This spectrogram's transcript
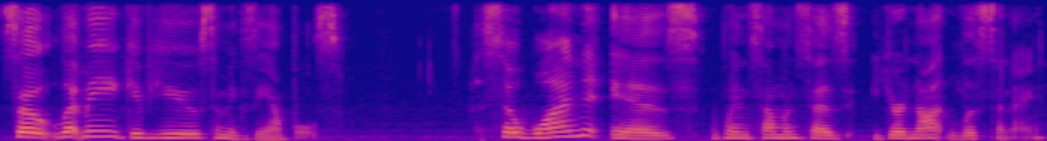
So, let me give you some examples. So, one is when someone says, You're not listening.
